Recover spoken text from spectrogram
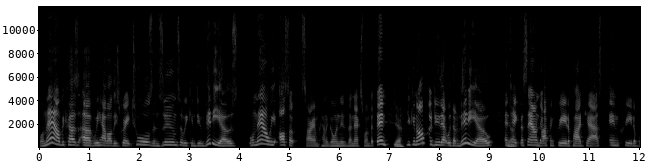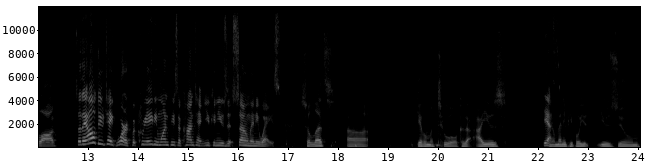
well, now because of we have all these great tools and Zoom so we can do videos. Well, now we also sorry, I'm kind of going into the next one, but then Yeah. you can also do that with a video and Yeah. take the sound off and create a podcast and create a blog. So they all do take work, but creating one piece of content, you can use it so many ways. So let's, uh, them a tool 'cause I I use you know, many people use Zoom,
